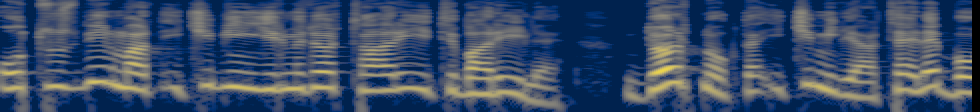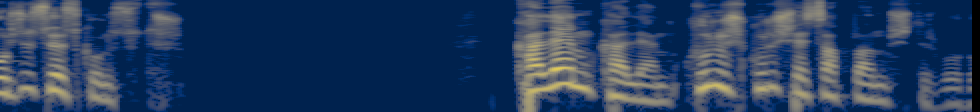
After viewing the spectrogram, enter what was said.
31 Mart 2024 tarihi itibariyle 4.2 milyar TL borcu söz konusudur. Kalem kalem, kuruş kuruş hesaplanmıştır bu.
